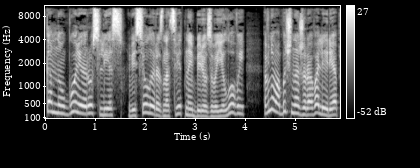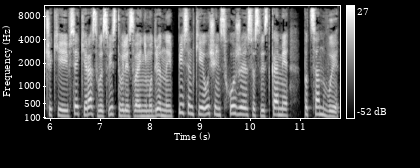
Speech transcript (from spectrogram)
Там на угоре рос лес, веселый, разноцветный, березово-еловый. В нем обычно жировали рябчики и всякий раз высвистывали свои немудренные песенки, очень схожие со свистками пацанвы,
